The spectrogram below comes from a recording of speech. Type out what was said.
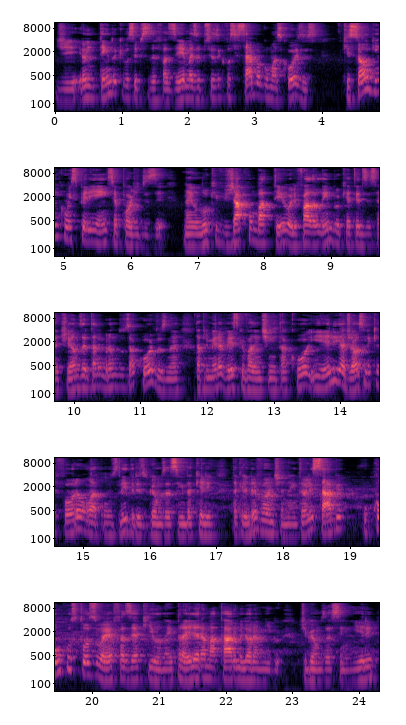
De eu entendo o que você precisa fazer, mas eu preciso que você saiba algumas coisas que só alguém com experiência pode dizer. Né? O Luke já combateu, ele fala, eu lembro que ia ter 17 anos, ele tá lembrando dos acordos, né? Da primeira vez que o Valentim atacou, e ele e a Jocelyn que foram os líderes, digamos assim, daquele, daquele levante, né? Então ele sabe o quão custoso é fazer aquilo, né? E para ele era matar o melhor amigo, digamos assim. E ele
